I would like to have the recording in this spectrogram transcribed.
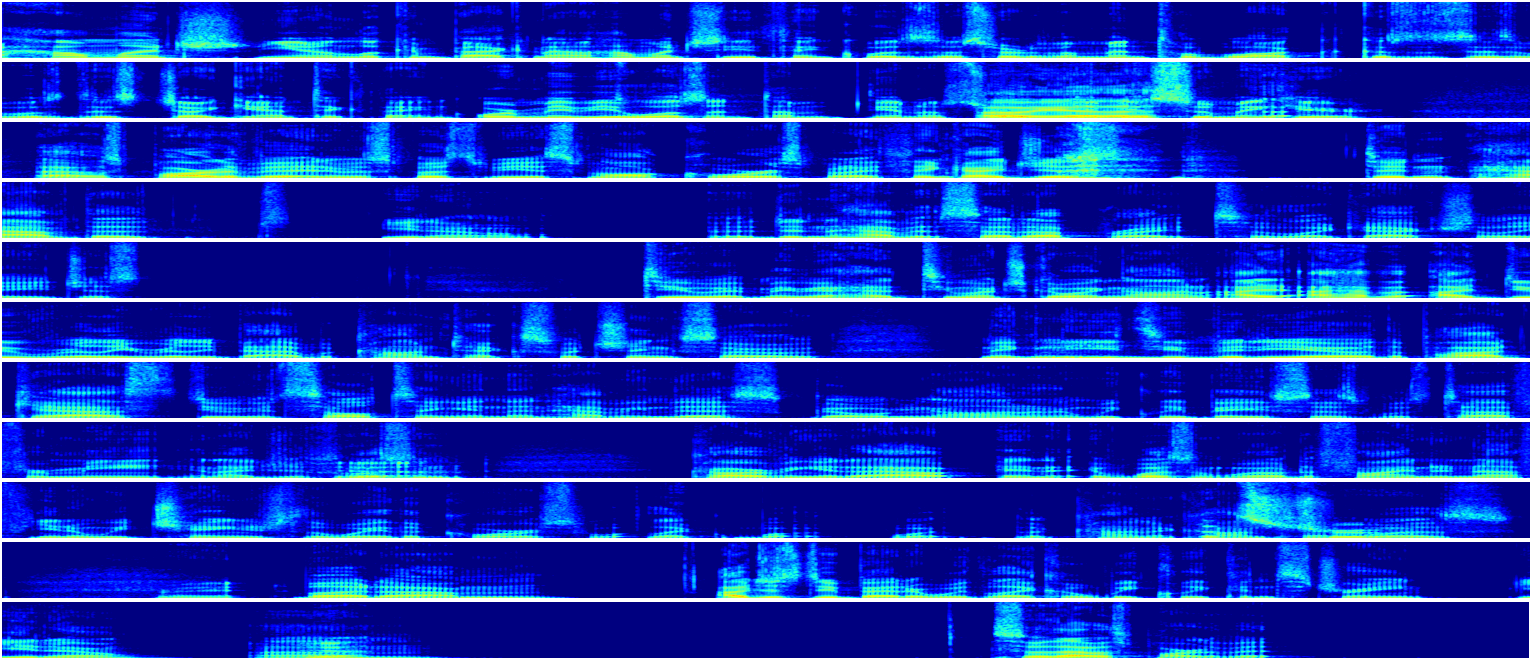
How much, you know, looking back now, how much do you think was a sort of a mental block because this was this gigantic thing, or maybe it wasn't? I'm, you know, sort Oh, of yeah, assuming that- here. That was part of it, and it was supposed to be a small course, but I think I just didn't have the, you know, uh, didn't have it set up right to like actually just do it. Maybe I had too much going on. I, I have a, I do really really bad with context switching. So making the YouTube video, the podcast, doing consulting, and then having this going on on a weekly basis was tough for me, and I just Yeah. wasn't carving it out, and it wasn't well defined enough. You know, we changed the way the course, like what what the kind of That's content true. was Right. but um i just do better with like a weekly constraint you know um so that was part of it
